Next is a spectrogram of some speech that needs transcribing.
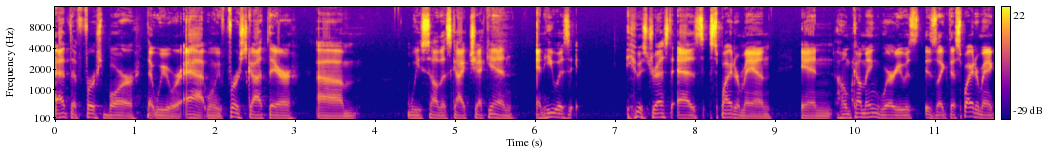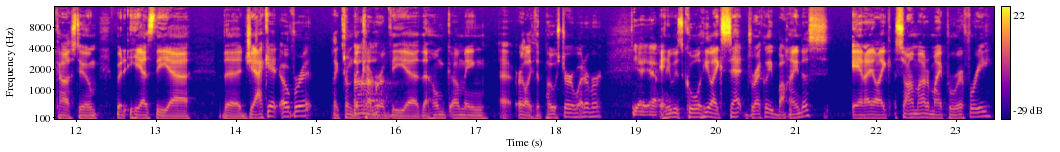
at the first bar that we were at, when we first got there, um, we saw this guy check in, and he was he was dressed as Spider Man in Homecoming, where he was is like the Spider Man costume, but he has the uh, the jacket over it, like from the cover Oh. of the uh, the Homecoming uh, or like the poster or whatever. Yeah, yeah. And he was cool. He like sat directly behind us, and I like saw him out of my periphery,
